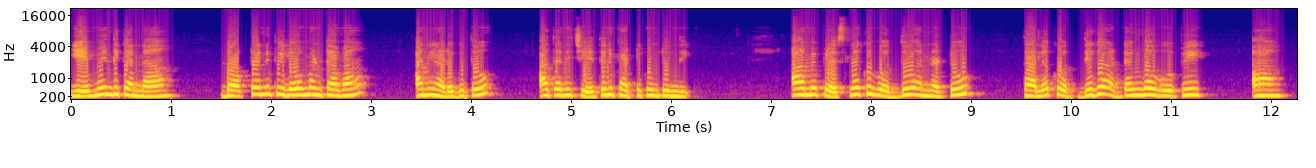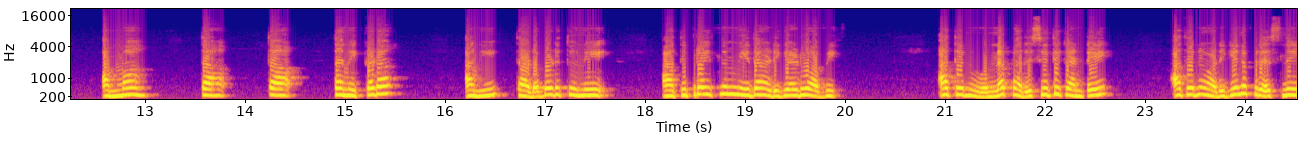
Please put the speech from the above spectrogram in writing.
ఏమైంది కన్నా డాక్టర్ని పిలవమంటావా? అని అడుగుతూ అతని చేతిని పట్టుకుంటుంది. ఆమె ప్రశ్నకు వద్దు అన్నట్టు తల కొద్దిగా అడ్డంగా ఊపి ఆ అమ్మా తా తా తనెక్కడా? అని తడబడుతూనే అతి ప్రయత్నం మీద అడిగాడు అభి. అతను ఉన్న పరిస్థితి కంటే అతను అడిగిన ప్రశ్నే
